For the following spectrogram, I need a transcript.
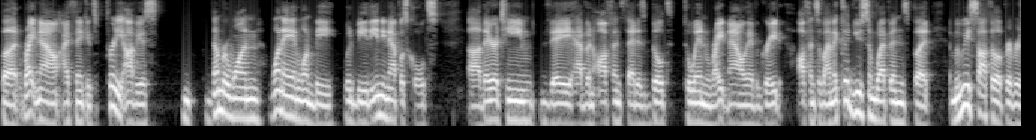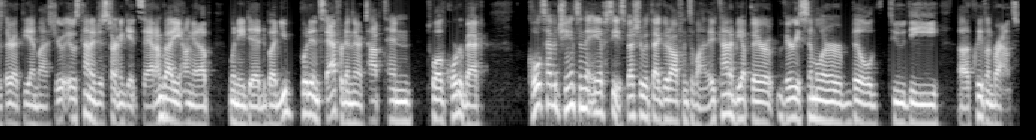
but right now I think it's pretty obvious. Number one, one A and one B would be the Indianapolis Colts. Uh, they're a team. They have an offense that is built to win right now. They have a great offensive line. They could use some weapons, but I mean, we saw Philip Rivers there at the end last year. It was kind of just starting to get sad. I'm glad he hung it up when he did, but you put in Stafford in there, top 10, 12 quarterback. Colts have a chance in the AFC, especially with that good offensive line. They'd kind of be up there, very similar build to the uh, Cleveland Browns.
